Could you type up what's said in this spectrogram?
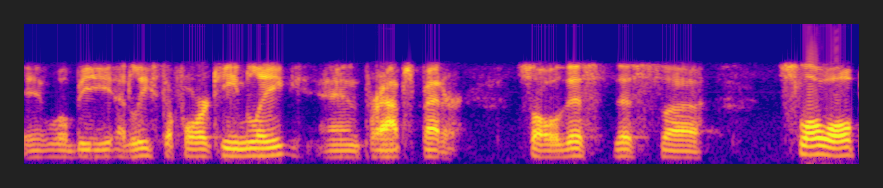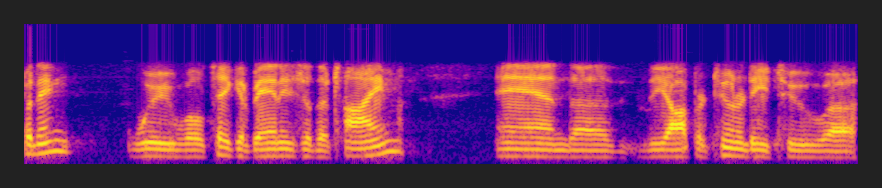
It will be at least a four-team league, and perhaps better. So this this uh, slow opening, we will take advantage of the time and uh, the opportunity to uh,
